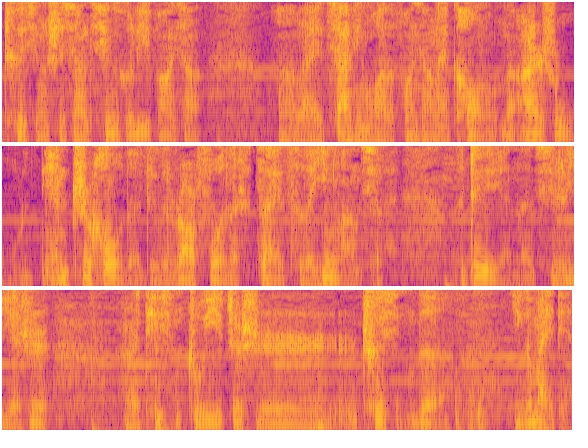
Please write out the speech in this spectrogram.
车型是向亲和力方向啊来家庭化的方向来靠拢。那二十五年之后的这个 RAV4 呢，是再一次的硬朗起来。那这一点呢，其实也是。呃，提醒注意，这是车型的一个卖点。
